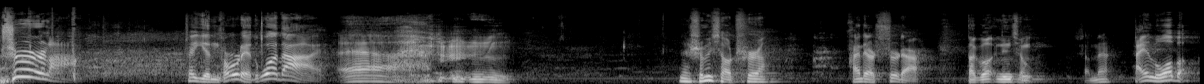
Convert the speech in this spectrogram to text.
吃了，这瘾头得多大呀？哎呀，嗯，那什么小吃啊？还得吃点儿大哥您请，什么呀？白萝卜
